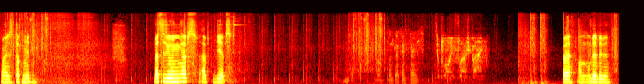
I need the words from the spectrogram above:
Why is top mid? Last is going ups, up, B ups. Ouais, on B, B, B.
